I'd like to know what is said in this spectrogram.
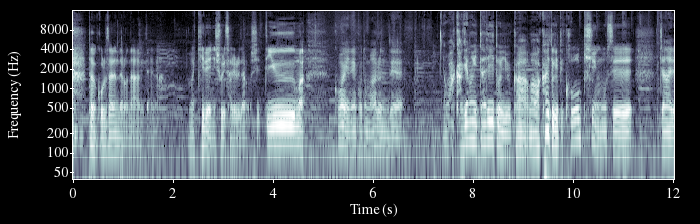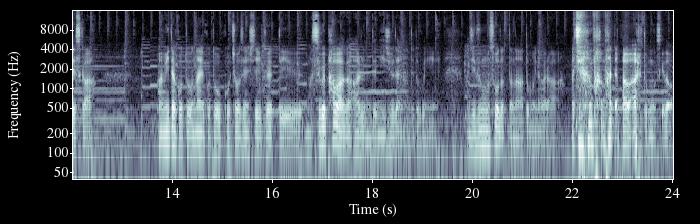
多分殺されるんだろうな、みたいな。まあ、綺麗に処理されるだろうしっていう、まあ、怖いね、こともあるんで、若気の至りというか、まあ、若い時って好奇心旺盛じゃないですか。まあ、見たことないことをこう挑戦していくっていう、まあ、すごいパワーがあるんで20代なんて特に自分もそうだったなと思いながら、まあ、自分はまだパワーあると思うんですけど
